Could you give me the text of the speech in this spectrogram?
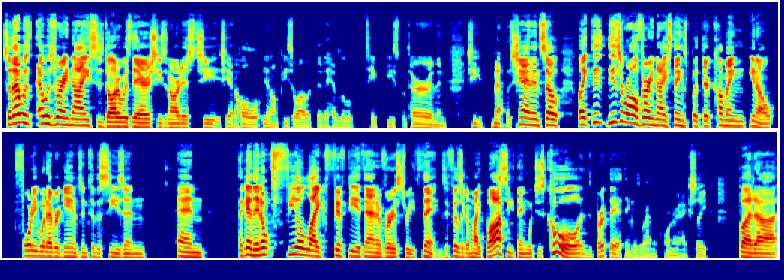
so that was that was very nice. His daughter was there. She's an artist. She she had a whole you know piece of artwork that they had a little tape piece with her, and then she met with Shannon. So like th- these are all very nice things, but they're coming you know forty whatever games into the season, and again they don't feel like 50th anniversary things. It feels like a Mike Bossy thing, which is cool. His birthday I think is around the corner actually, but uh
